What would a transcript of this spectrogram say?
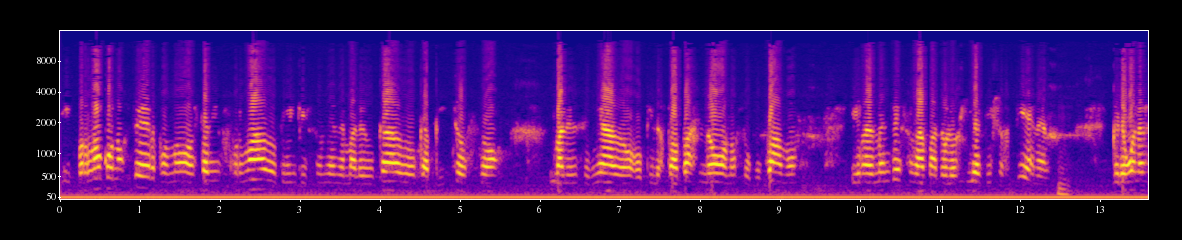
y por no conocer, por no estar informado, creen que es un nene mal educado, caprichoso, mal enseñado, o que los papás no nos ocupamos, y realmente es una patología que ellos tienen. Pero bueno, es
